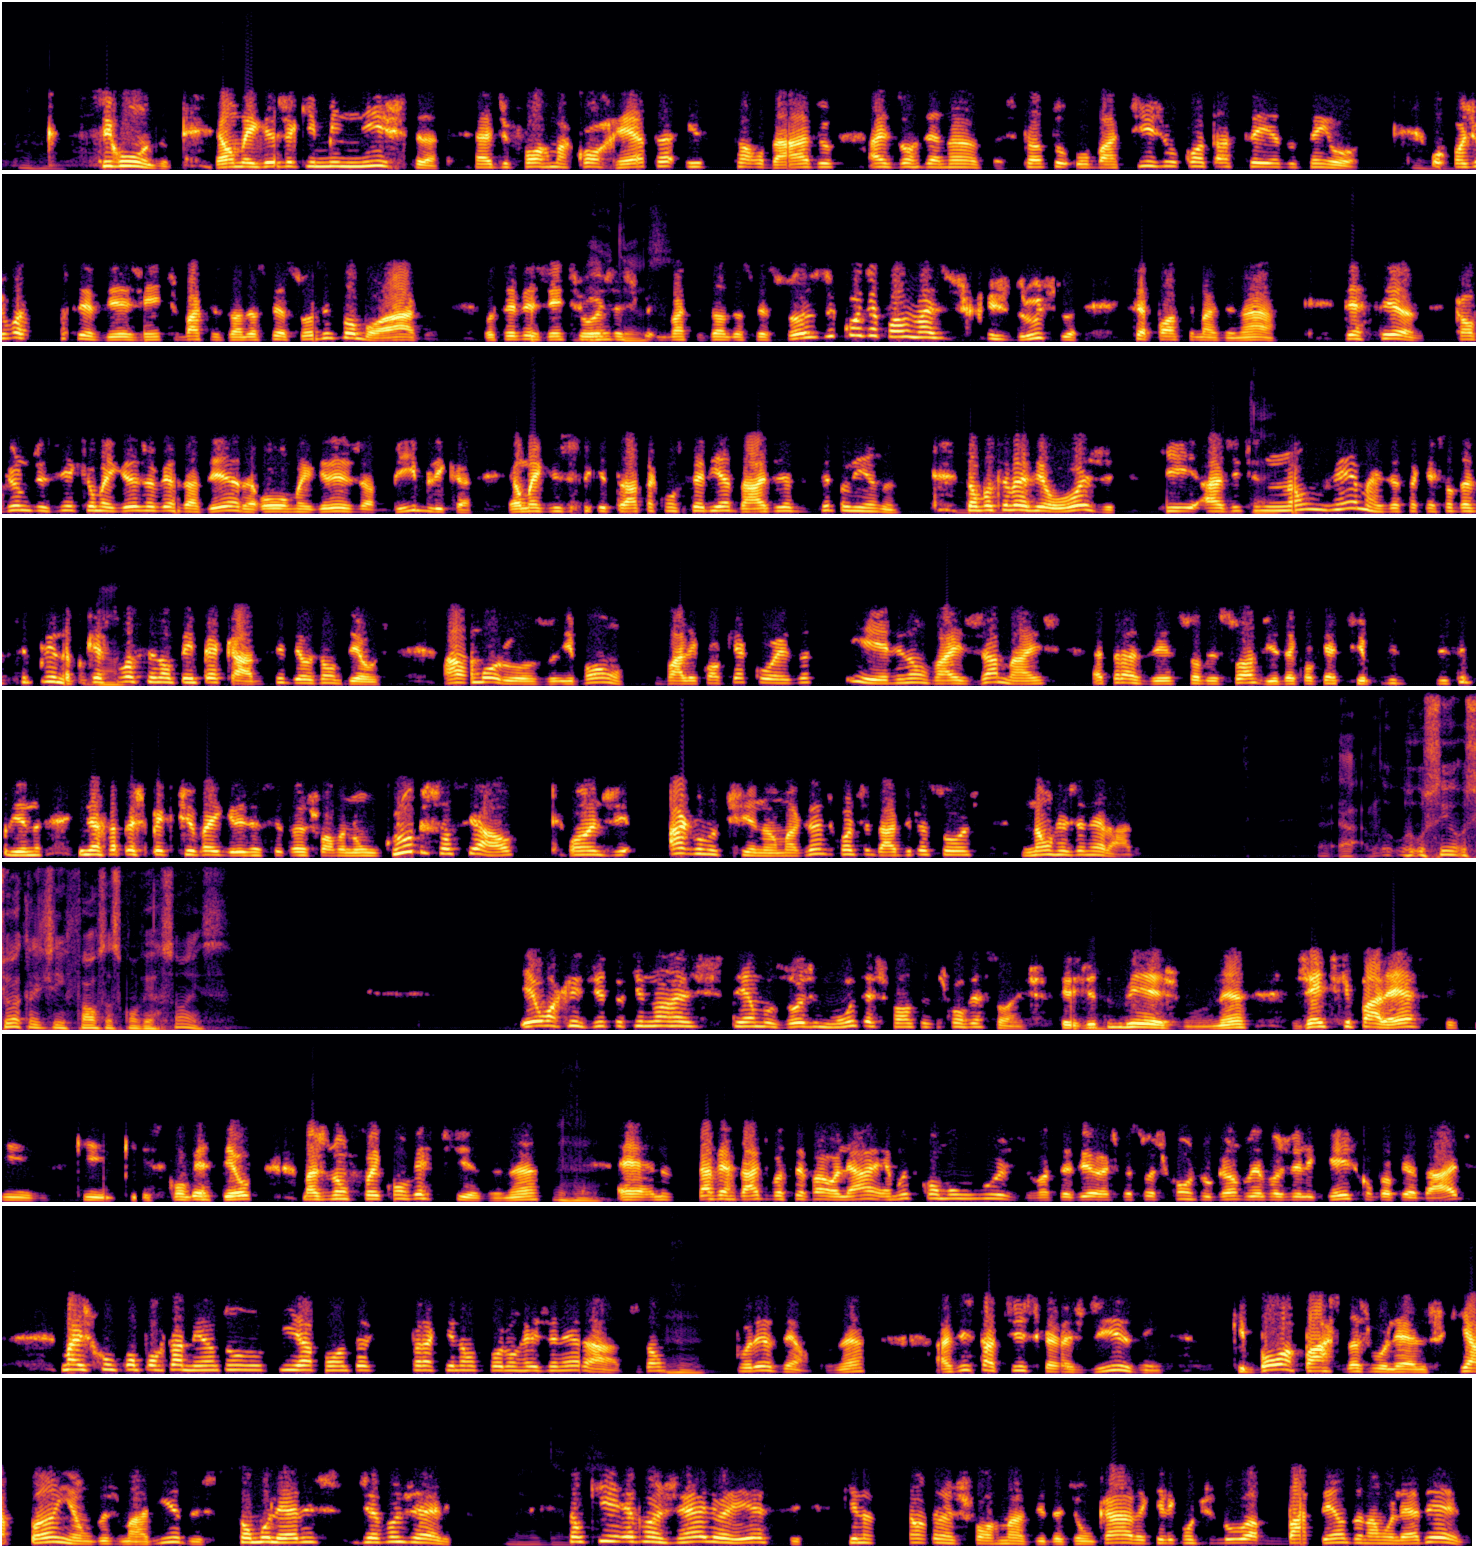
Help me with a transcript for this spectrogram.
Segundo, é uma igreja que ministra é, de forma correta e saudável as ordenanças, tanto o batismo quanto a ceia do Senhor. Hoje você vê gente batizando as pessoas em água. Você vê gente hoje batizando as pessoas de, de forma mais esdrúxula que você possa imaginar. Terceiro, Calvino dizia que uma igreja verdadeira ou uma igreja bíblica é uma igreja que trata com seriedade a disciplina. Então você vai ver hoje que a gente não vê mais essa questão da disciplina, porque se você não tem pecado, se Deus é um Deus amoroso e bom, vale qualquer coisa e ele não vai jamais é, trazer sobre sua vida qualquer tipo de disciplina. E nessa perspectiva, a igreja se transforma num clube social onde aglutina uma grande quantidade de pessoas não regeneradas. É, o senhor, o senhor acredita em falsas conversões? Eu acredito que nós temos hoje muitas falsas conversões. Acredito mesmo, né? Gente que parece que, que, que se converteu, mas não foi convertida, né? Uhum. É, na verdade, você vai olhar, é muito comum hoje você vê as pessoas conjugando o evangeliquez com propriedade, mas com comportamento que aponta para que não foram regenerados. Então, uhum. por exemplo, né, as estatísticas dizem que boa parte das mulheres que apanham dos maridos são mulheres de evangélico. Então, que evangelho é esse que não transforma a vida de um cara que ele continua batendo na mulher dele?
